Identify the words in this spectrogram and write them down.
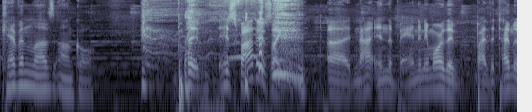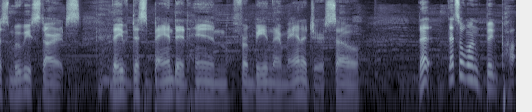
kevin loves uncle But his father's like uh, not in the band anymore. They by the time this movie starts, they've disbanded him from being their manager. So that that's a one big po-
